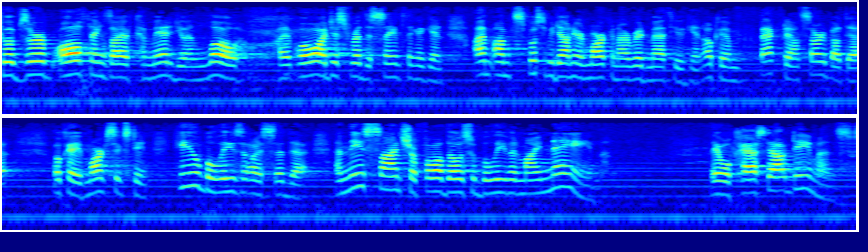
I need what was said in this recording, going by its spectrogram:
to observe all things I have commanded you. And lo, I, oh, I just read the same thing again. I'm, I'm supposed to be down here in Mark and I read Matthew again. Okay, I'm back down. Sorry about that. Okay, Mark 16. He who believes, I said that. And these signs shall follow those who believe in my name. They will cast out demons.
